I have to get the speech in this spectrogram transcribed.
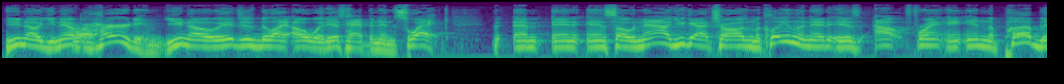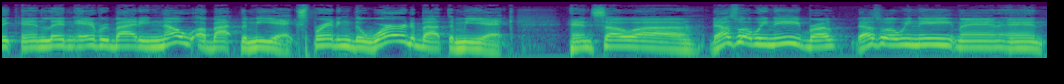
You know, you never right. heard him. You know, it just be like, oh, well, this happened in the SWAC. And, and and so now you got Charles McClelland that is out front and in the public and letting everybody know about the MEAC, spreading the word about the MEAC. And so uh, that's what we need, bro. That's what we need, man. And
